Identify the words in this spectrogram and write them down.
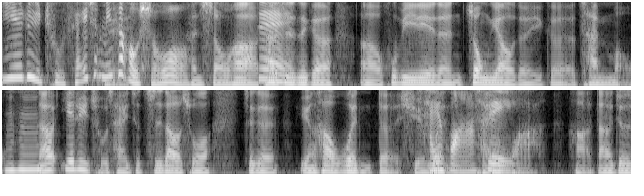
耶律楚材，哎，这名字好熟哦，很熟哈。他是那个呃忽必烈的很重要的一个参谋。嗯、然后耶律楚材就知道说这个元好问的学问才华，才华哈，然后就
